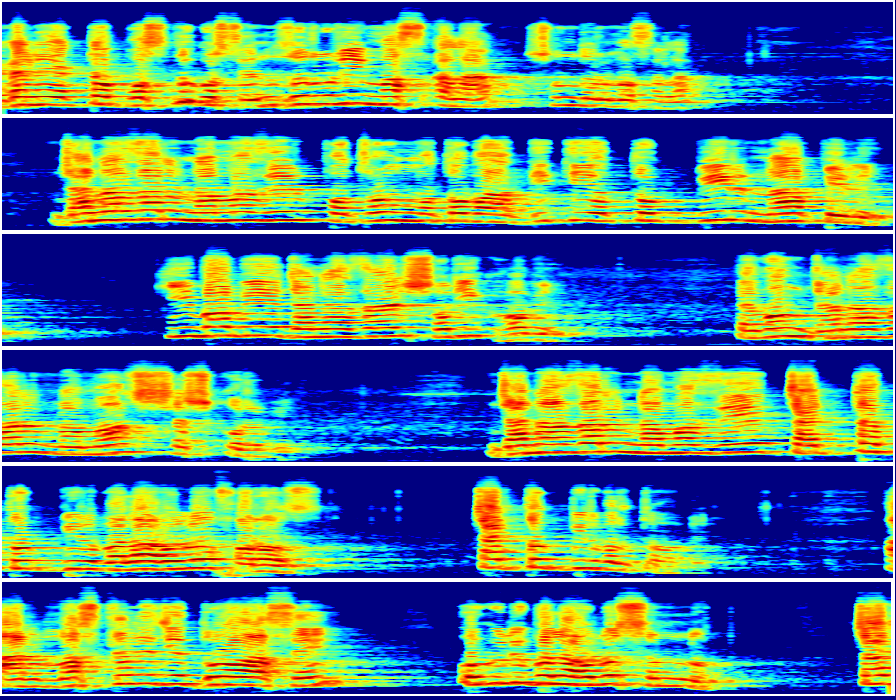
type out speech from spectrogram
এখানে একটা প্রশ্ন করছেন, জরুরি মাসআলা, সুন্দর মাসালা জানাজার নামাজের প্রথম অথবা দ্বিতীয় তকবীর না পেলে কীভাবে জানাজার শরিক হবে এবং জানাজার নামাজ শেষ করবে? জানাজার নামাজে চারটা তকবীর বলা হলো ফরজ। চার তকবীর বলতে হবে। আর মাঝখানে যে দোয়া আছে, ওগুলি বলা হলো সুন্নত। চার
